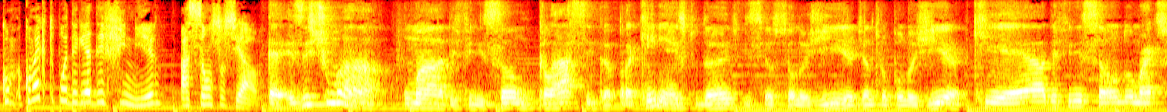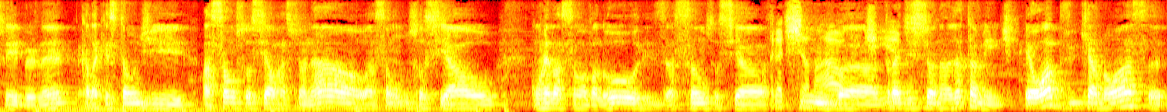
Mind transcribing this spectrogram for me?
como, como é que tu poderia definir ação social? É, existe uma, uma definição clássica para quem é estudante de sociologia, de antropologia, que é a definição do Marx Weber, né? Aquela questão de ação social racional, ação social com relação a valores, ação social tradicional, afetiva, tradicional, exatamente. É óbvio que a nossa,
